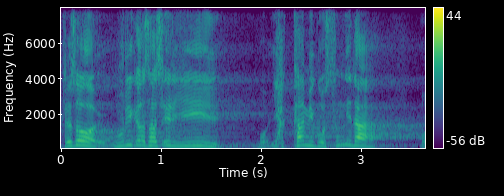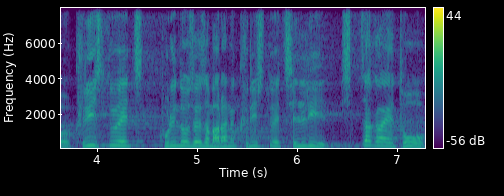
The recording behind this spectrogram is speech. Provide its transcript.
그래서 우리가 사실 이 뭐 약함이 고 승리다. 어, 그리스도의 고린도서에서 말하는 그리스도의 진리, 십자가의 도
